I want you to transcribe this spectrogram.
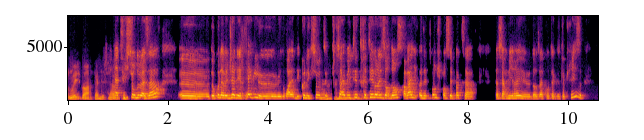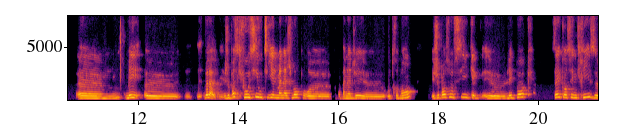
oui, je me rappelle de ça. Une de hasard. Euh, donc, on avait déjà des règles, le droit des connexions, tout ça avait été traité dans les ordonnances de travail. Honnêtement, je ne pensais pas que ça, ça servirait dans un contexte de crise. Euh, mais euh, voilà, je pense qu'il faut aussi outiller le management pour, euh, pour manager autrement. Et je pense aussi que l'époque, vous savez, quand c'est une crise,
